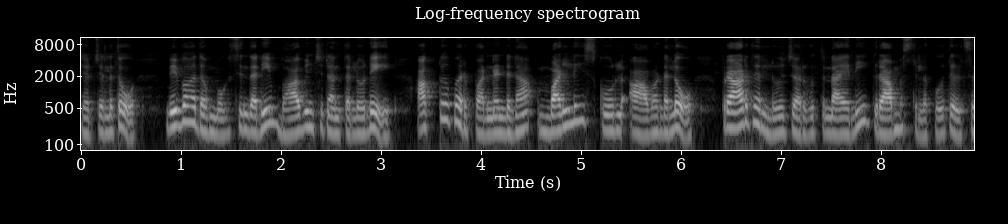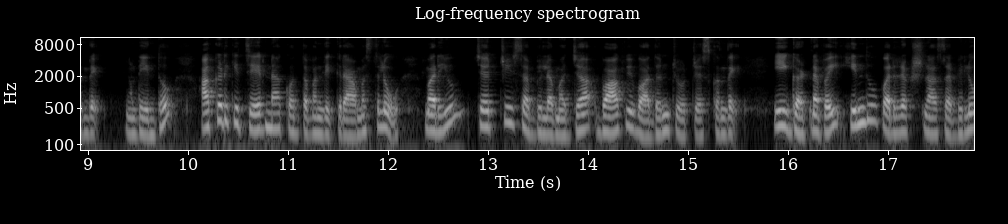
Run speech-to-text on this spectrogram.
చర్చలతో వివాదం ముగిసిందని భావించినంతలోనే అక్టోబర్ పన్నెండున మళ్ళీ స్కూల్ ఆవరణలో ప్రార్థనలు జరుగుతున్నాయని గ్రామస్తులకు తెలిసిందే. దీంతో అక్కడికి చేరిన కొంతమంది గ్రామస్తులు మరియు చర్చి సభ్యుల మధ్య వాగ్వివాదం చోటు చేసుకుంది. ఈ ఘటనపై హిందూ పరిరక్షణ సభ్యులు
